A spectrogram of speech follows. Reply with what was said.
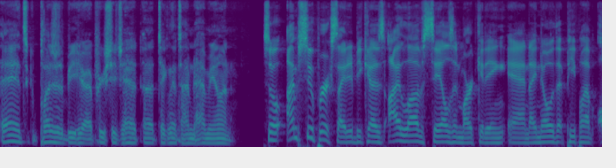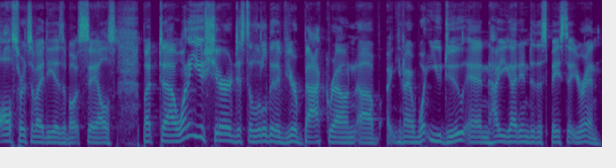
Hey, it's a pleasure to be here. I appreciate you uh, taking the time to have me on. So I'm super excited because I love sales and marketing, and I know that people have all sorts of ideas about sales. But uh, why don't you share just a little bit of your background of you know what you do and how you got into the space that you're in?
